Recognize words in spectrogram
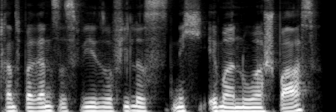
Transparenz ist wie so vieles nicht immer nur Spaß.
